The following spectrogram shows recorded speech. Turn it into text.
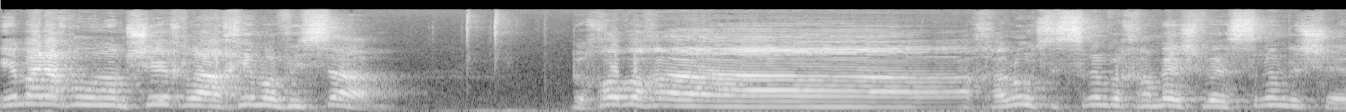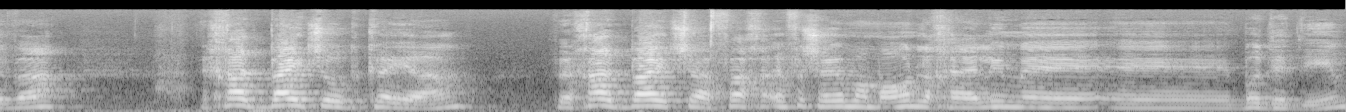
אם אנחנו נמשיך לאחים אבישר, ברחוב הח- החלוץ 25 ו-27, אחד בית שעוד קיים, ואחד בית שהפך, איפה שהיום המעון לחיילים אה, אה, בודדים,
